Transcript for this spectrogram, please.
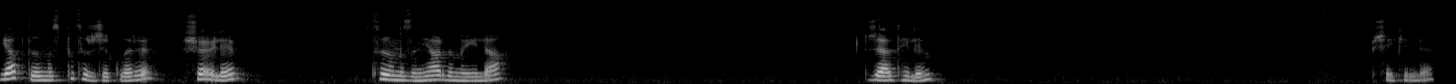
Yaptığımız pıtırcıkları şöyle tığımızın yardımıyla düzeltelim. Bu şekilde.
